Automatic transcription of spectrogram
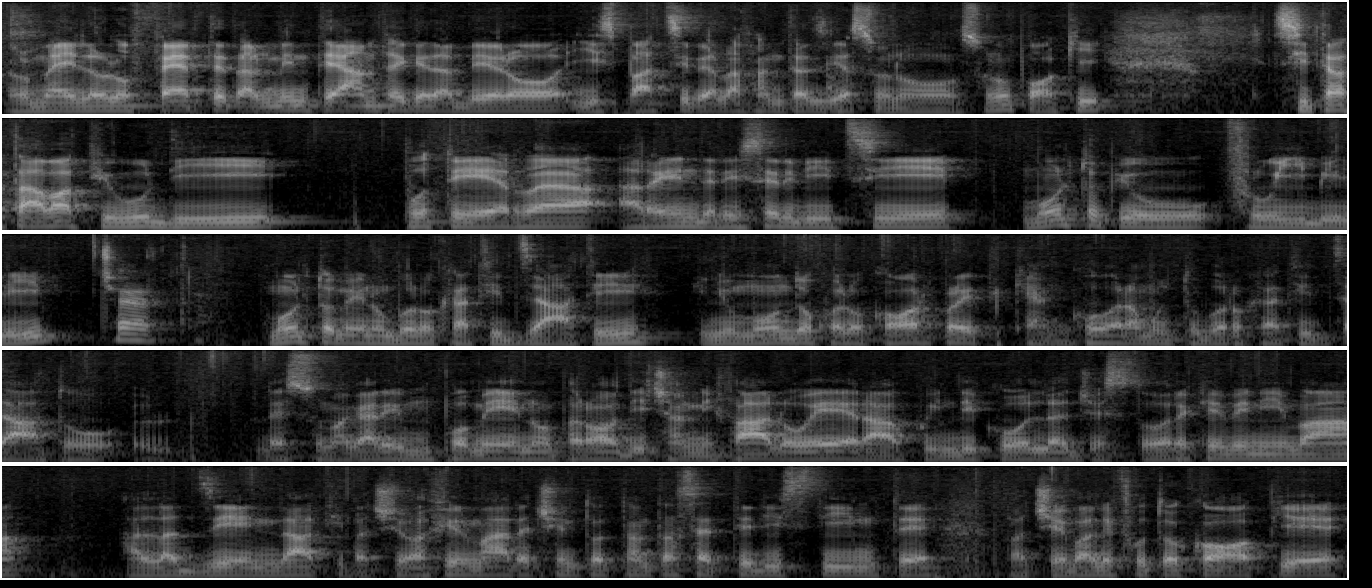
Ormai l'offerta è talmente ampia che davvero gli spazi per la fantasia sono, sono pochi. Si trattava più di poter rendere i servizi molto più fruibili, certo. Molto meno burocratizzati, in un mondo quello corporate che è ancora molto burocratizzato, adesso magari un po' meno, però dieci anni fa lo era, quindi col gestore che veniva all'azienda, ti faceva firmare 187 distinte, faceva le fotocopie,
